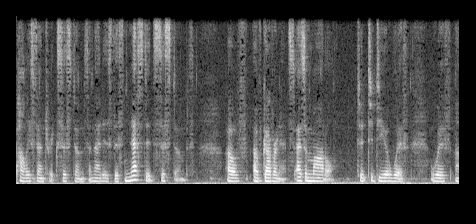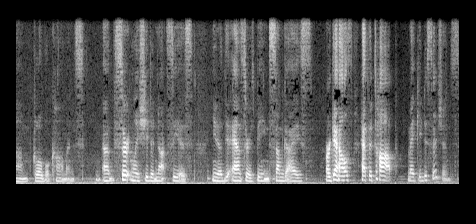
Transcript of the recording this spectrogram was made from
polycentric systems, and that is this nested systems of, of governance as a model to, to deal with, with um, global commons. Um, certainly, she did not see as, you know, the answer as being some guys or gals at the top making decisions.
